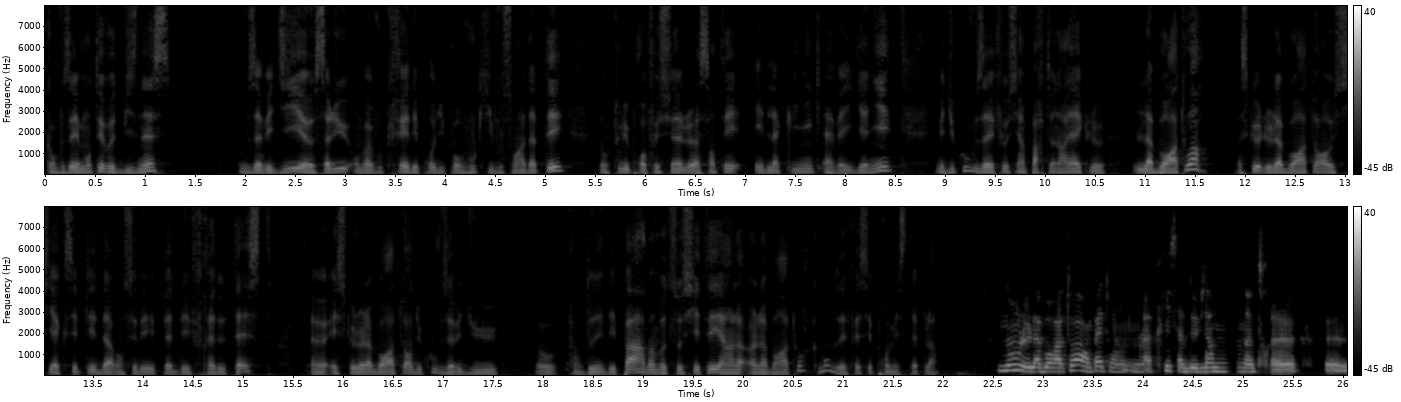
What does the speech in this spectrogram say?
quand vous avez monté votre business, vous avez dit salut, on va vous créer des produits pour vous qui vous sont adaptés. Donc tous les professionnels de la santé et de la clinique avaient gagné. Mais du coup, vous avez fait aussi un partenariat avec le laboratoire parce que le laboratoire a aussi accepté d'avancer peut-être des frais de test. Est-ce que le laboratoire, du coup, vous avez dû enfin, donner des parts dans votre société à un, laboratoire? Comment vous avez fait ces premiers steps-là? Non, le laboratoire, en fait, on, l'a pris, ça devient notre euh, euh,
